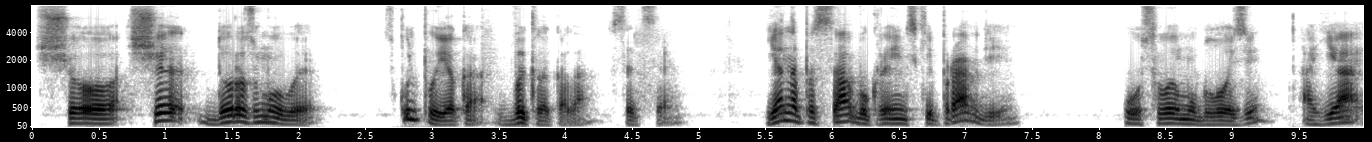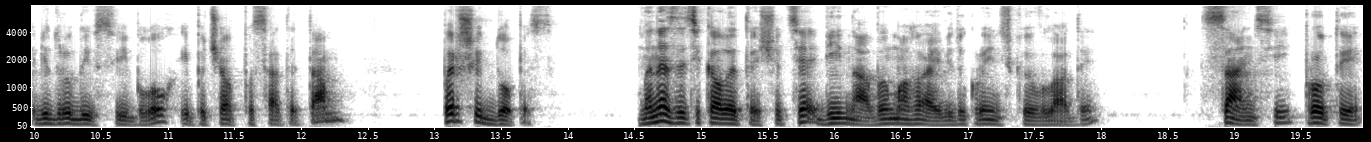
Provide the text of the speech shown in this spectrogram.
що ще до розмови з Кульпою, яка викликала все це, я написав в Українській правді у своєму блозі, а я відродив свій блог і почав писати там перший допис. Мене зацікавило те, що ця війна вимагає від української влади санкцій проти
